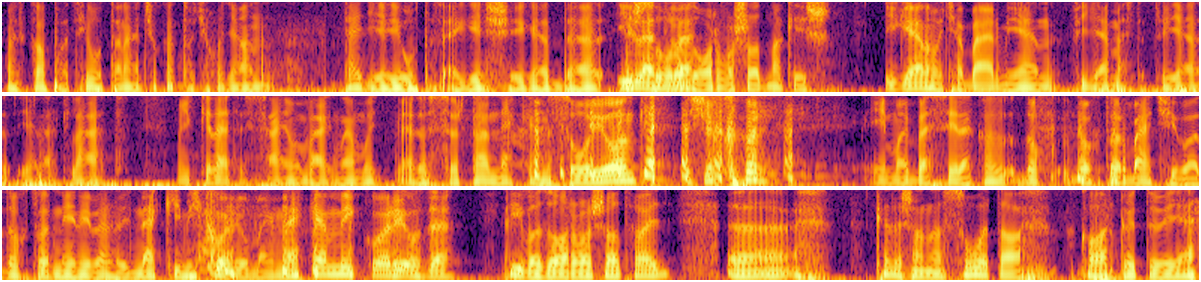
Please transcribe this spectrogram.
majd kaphatsz jó tanácsokat, hogy hogyan tegyél jót az egészségeddel. És illetve, szól az orvosodnak is. Igen, hogyha bármilyen figyelmeztető jel, jelet lát. Mondjuk lehet, hogy szájon vágnám, hogy először talán nekem szóljon, és akkor én majd beszélek a dok- doktor bácsival, a doktor nénivel, hogy neki mikor jó, meg nekem mikor jó, de... Hív az orvosod, hogy uh, Kedves Anna, szólt a karkötője.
